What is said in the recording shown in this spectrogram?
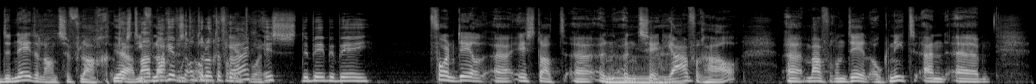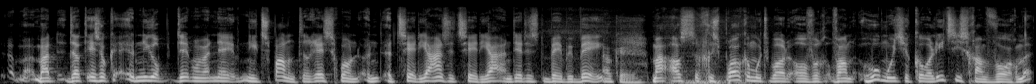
de Nederlandse vlag. Ja, dus die maar vlag mag even antwoord op de vraag? worden. Is de BBB Voor een deel uh, is dat uh, een, een CDA-verhaal, uh, maar voor een deel ook niet. En, maar dat is ook nu op dit moment nee, niet spannend. Er is gewoon een, het CDA is het CDA en dit is de BBB. Okay. Maar als er gesproken moet worden over van hoe moet je coalities gaan vormen,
